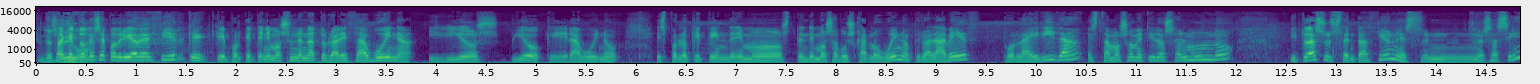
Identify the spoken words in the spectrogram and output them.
Ya o sea que digo. entonces se podría decir que, que porque tenemos una naturaleza buena y Dios vio que era bueno, es por lo que tendremos, tendemos a buscar lo bueno, pero a la vez, por la herida, estamos sometidos al mundo y todas sus tentaciones. ¿No es así?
